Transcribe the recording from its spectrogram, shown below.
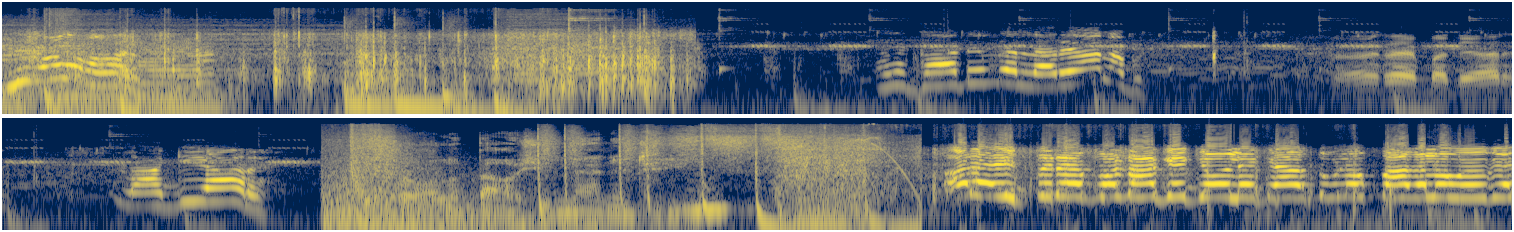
अरे गाड़ी में लड़े यार अब अरे बद यार लागी यार। All about humanity. अरे इतने पटाखे क्यों लेके आए तुम लोग पागल हो गए क्या?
